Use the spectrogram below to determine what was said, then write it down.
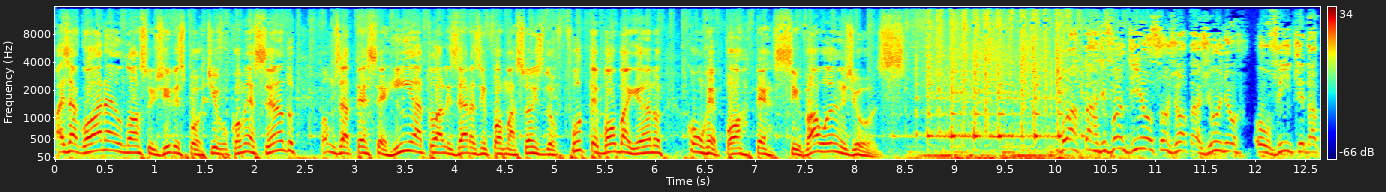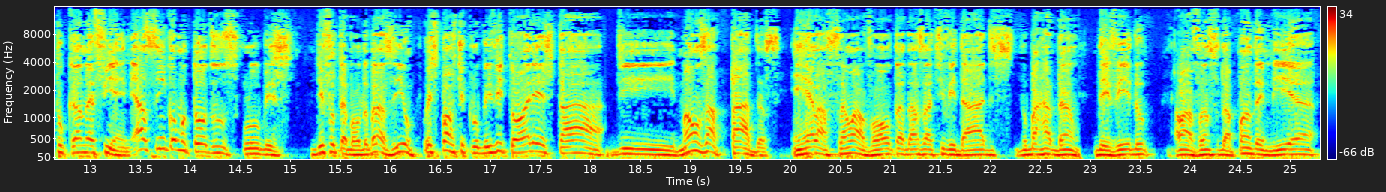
Mas agora o nosso giro esportivo começando. Vamos até Serrinha atualizar as informações do futebol baiano com o repórter Sival Anjos. Boa tarde, Vandilson J. Júnior, ouvinte da Tucano FM. Assim como todos os clubes de futebol do Brasil, o Esporte Clube Vitória está de mãos atadas em relação à volta das atividades no Barradão, devido ao avanço da pandemia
